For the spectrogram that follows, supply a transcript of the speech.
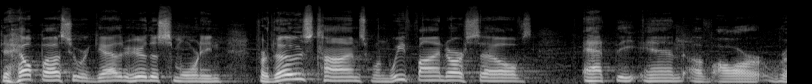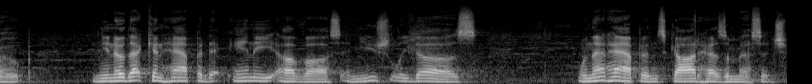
to help us who are gathered here this morning for those times when we find ourselves at the end of our rope. And you know, that can happen to any of us, and usually does. When that happens, God has a message.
